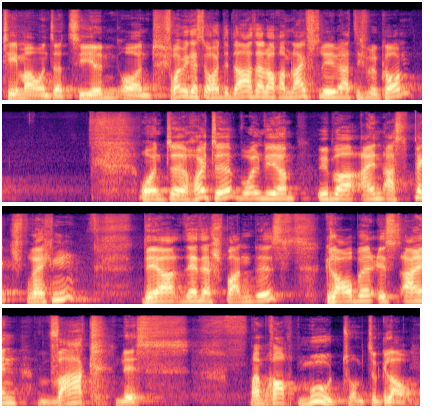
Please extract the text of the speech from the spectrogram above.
Thema, unser Ziel. Und ich freue mich, dass ihr heute da seid, auch am Livestream. Herzlich willkommen. Und äh, heute wollen wir über einen Aspekt sprechen, der sehr, sehr spannend ist. Glaube ist ein Wagnis. Man braucht Mut, um zu glauben.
